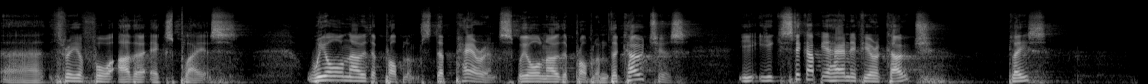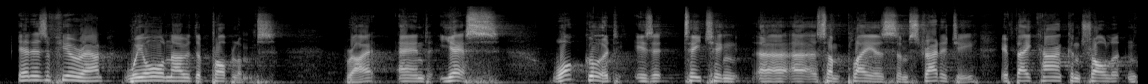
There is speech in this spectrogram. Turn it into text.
uh, three or four other ex-players. We all know the problems. The parents, we all know the problem. The coaches, you, you stick up your hand if you're a coach, please. Yeah, there's a few around. We all know the problems, right? And yes, what good is it teaching uh, uh, some players some strategy if they can't control it and,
